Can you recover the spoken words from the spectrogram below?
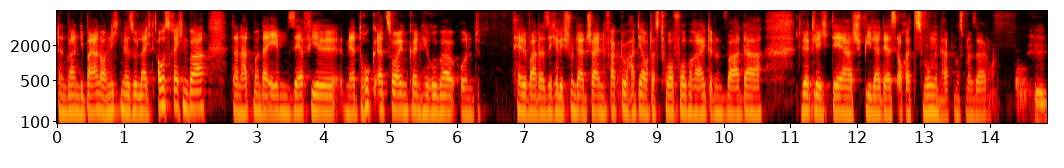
Dann waren die Bayern auch nicht mehr so leicht ausrechenbar. Dann hat man da eben sehr viel mehr Druck erzeugen können hierüber und Tell war da sicherlich schon der entscheidende Faktor, hat ja auch das Tor vorbereitet und war da wirklich der Spieler, der es auch erzwungen hat, muss man sagen. Hm.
